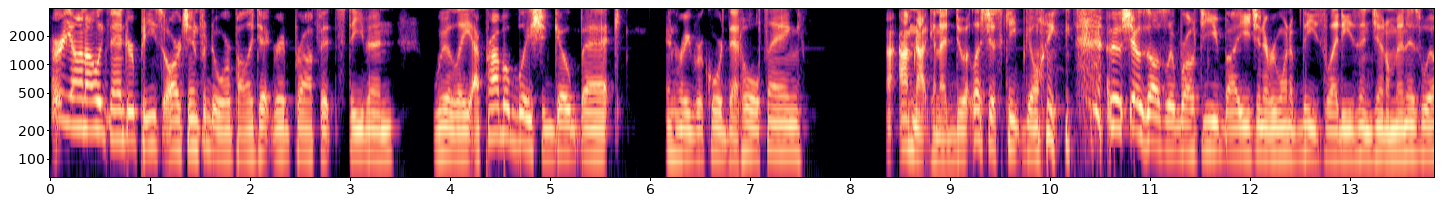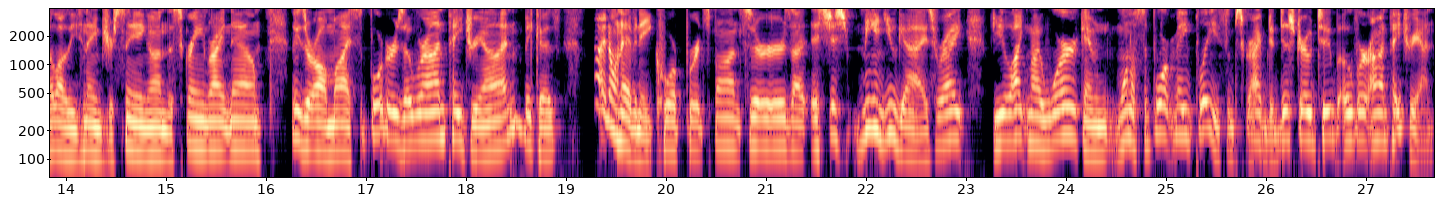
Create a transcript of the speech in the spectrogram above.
Urion, Alexander, Peace, Arch, and Fedor, Polytech, Red Prophet, Stephen, Willie. I probably should go back and re-record that whole thing. I'm not going to do it. Let's just keep going. this show is also brought to you by each and every one of these ladies and gentlemen as well. All these names you're seeing on the screen right now. These are all my supporters over on Patreon because I don't have any corporate sponsors. It's just me and you guys, right? If you like my work and want to support me, please subscribe to DistroTube over on Patreon.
